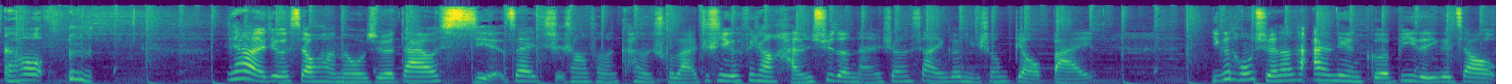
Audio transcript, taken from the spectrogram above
然后 接下来这个笑话呢，我觉得大家要写在纸上才能看得出来。这是一个非常含蓄的男生向一个女生表白。一个同学呢，他暗恋隔壁的一个叫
